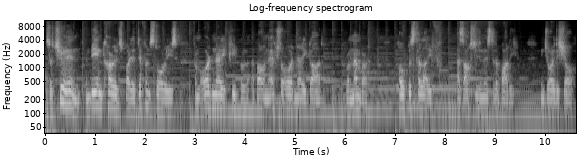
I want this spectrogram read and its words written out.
So tune in and be encouraged by the different stories from ordinary people about an extraordinary God. Remember, hope is to life as oxygen is to the body. Enjoy the show.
